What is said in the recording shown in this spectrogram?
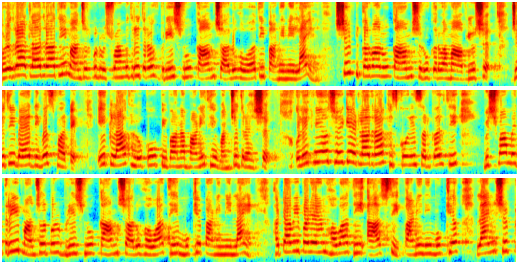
વડોદરા અટલાદરાથી માંજલપુર વિશ્વામિત્રી તરફ બ્રિજનું કામ ચાલુ હોવાથી પાણીની લાઈન શિફ્ટ કરવાનું કામ શરૂ કરવામાં આવ્યું છે, જેથી બે દિવસ માટે એક લાખ લોકો પીવાના પાણીથી વંચિત રહેશે. ઉલ્લેખનીય છે કે અટલાદરા ખિસકોરી સર્કલથી વિશ્વામિત્રી માંચલપુર બ્રિજનું કામ ચાલુ હોવાથી મુખ્ય પાણીની લાઈન હટાવી પડે એમ હોવાથી આજથી પાણીની મુખ્ય લાઇન શિફ્ટ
